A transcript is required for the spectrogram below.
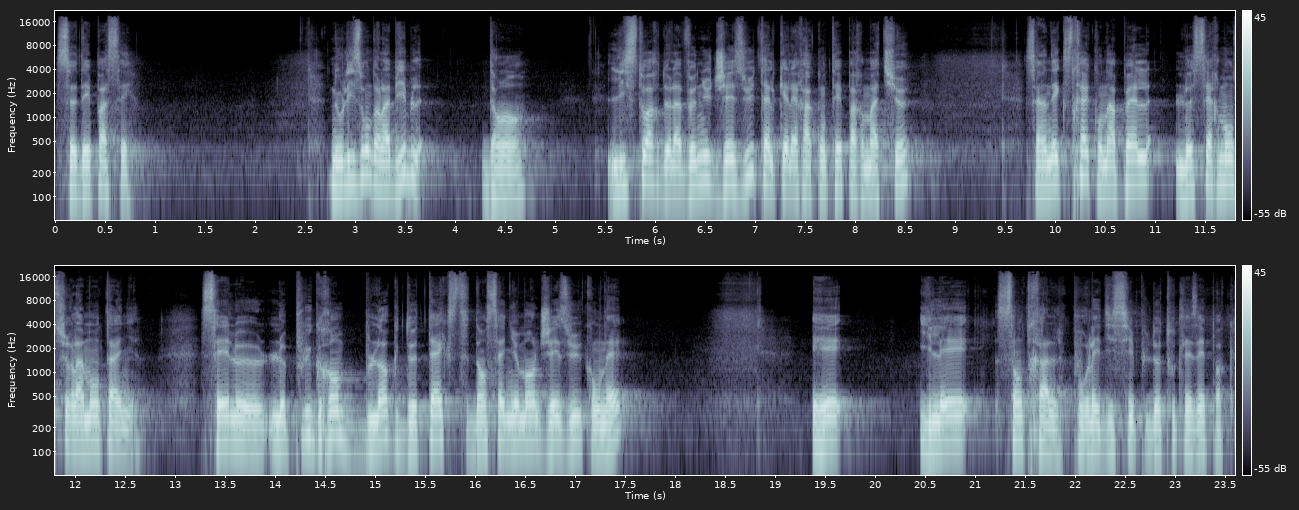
se dépasser. Nous lisons dans la Bible, dans l'histoire de la venue de Jésus telle qu'elle est racontée par Matthieu, c'est un extrait qu'on appelle le Sermon sur la montagne. C'est le, plus grand bloc de texte d'enseignement de Jésus qu'on ait. Et il est central pour les disciples de toutes les époques.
